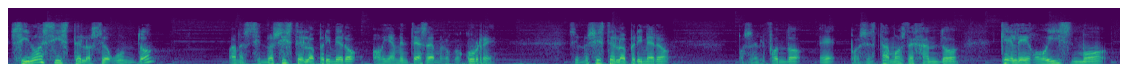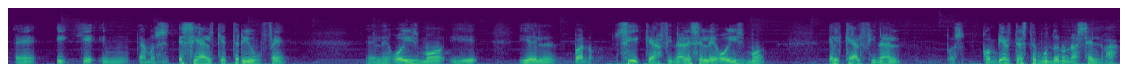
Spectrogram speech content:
Si no existe lo segundo, bueno, si no existe lo primero, obviamente ya sabemos lo que ocurre. Si no existe lo primero, pues en el fondo, eh, pues estamos dejando que el egoísmo eh, y que, digamos, sea el que triunfe, el egoísmo y y el bueno sí que al final es el egoísmo el que al final pues convierte a este mundo en una selva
